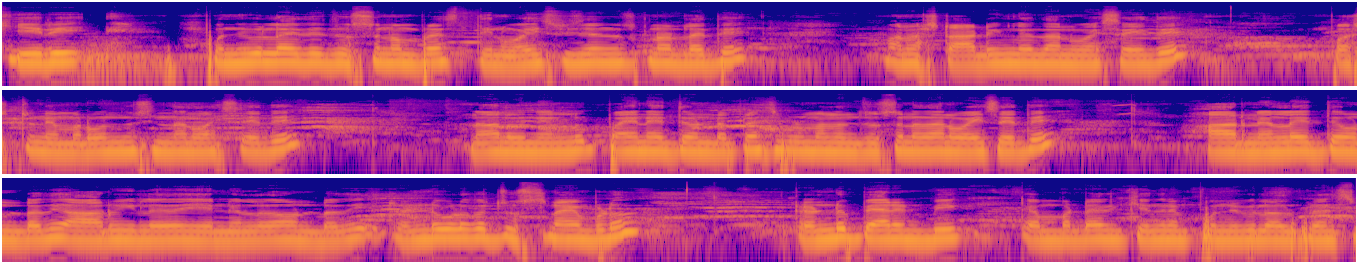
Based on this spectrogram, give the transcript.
కీరి పుంజుగుల్లో అయితే చూస్తున్నాం ఫ్రెండ్స్ దీని వయసు విషయం చూసుకున్నట్లయితే మన స్టార్టింగ్లో దాని వయసు అయితే ఫస్ట్ నెంబర్ వన్ చూసిన దాని వయసు అయితే నాలుగు నెలలు పైన అయితే ఉంటాయి ఫ్రెండ్స్ ఇప్పుడు మనం చూస్తున్న దాని వయసు అయితే ఆరు నెలలు అయితే ఉంటుంది ఆరు లేదా ఏడు నెలలుగా ఉంటుంది. రెండు కూడా చూస్తున్నాం ఇప్పుడు. రెండు ప్యారెట్ బీక్ టెంపటైల్కి చెందిన పుంజు పిల్లలు ఫ్రెండ్స్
